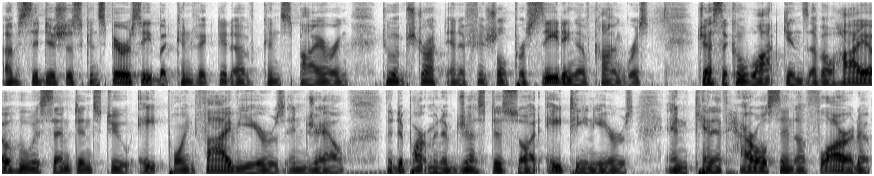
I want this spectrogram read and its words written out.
of seditious conspiracy but convicted of conspiring to obstruct an official proceeding of Congress. Jessica Watkins of Ohio, who was sentenced to 8.5 years in jail. The Department of Justice sought 18 years. And Kenneth Harrelson of Florida,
